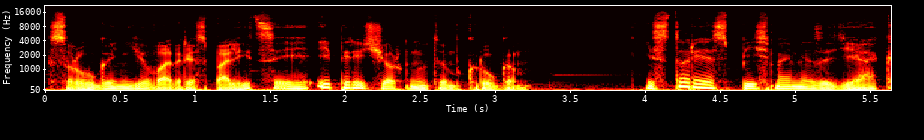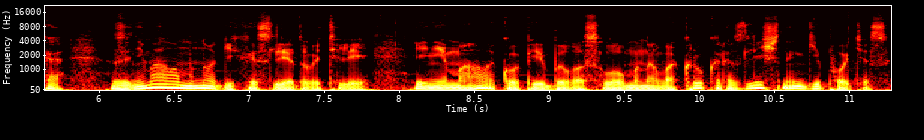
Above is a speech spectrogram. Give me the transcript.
с руганью в адрес полиции и перечеркнутым кругом? История с письмами Зодиака занимала многих исследователей, и немало копий было сломано вокруг различных гипотез.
